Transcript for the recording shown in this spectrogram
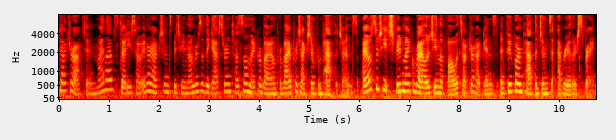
Dr. Auchtung. My lab studies how interactions between members of the gastrointestinal microbiome provide protection from pathogens. I also teach food microbiology in the fall with Dr. Hutkins and foodborne pathogens every other spring.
